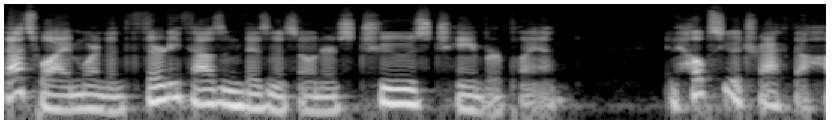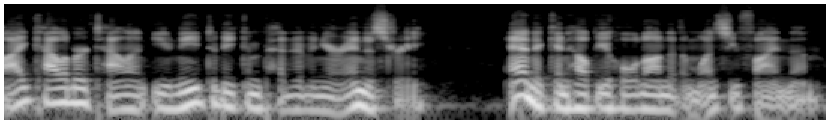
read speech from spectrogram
That's why more than 30,000 business owners choose Chamber Plan. It helps you attract the high caliber talent you need to be competitive in your industry, and it can help you hold on to them once you find them.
